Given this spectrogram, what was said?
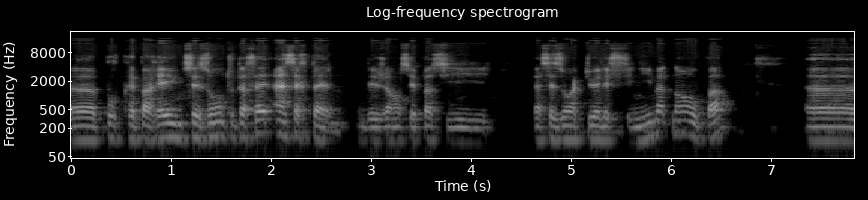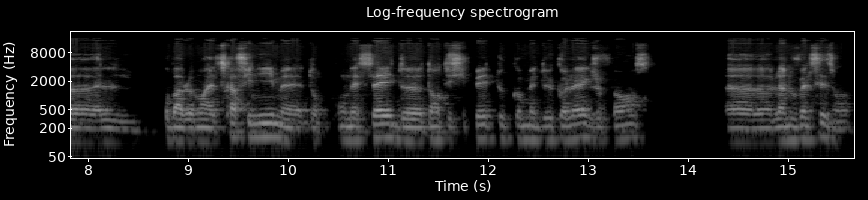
euh, pour préparer une saison tout à fait incertaine. Déjà, on ne sait pas si la saison actuelle est finie maintenant ou pas. Euh, probablement, elle sera finie, mais donc on essaye d'anticiper, tout comme mes deux collègues, je pense, la nouvelle saison.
